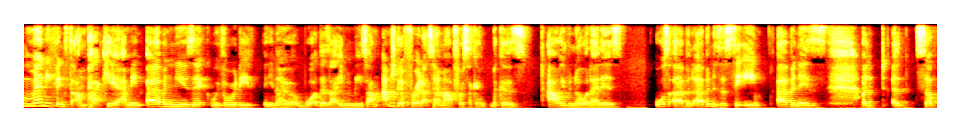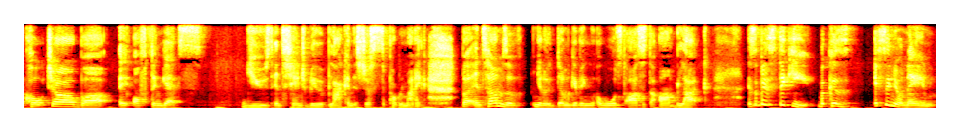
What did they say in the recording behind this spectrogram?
many things to unpack here. I mean, urban music, we've already, you know, what does that even mean? So I'm, I'm just going to throw that term out for a second because I don't even know what that is. What's urban? Urban is a city. Urban is a, a subculture, but it often gets used interchangeably with black and it's just problematic. But in terms of, you know, them giving awards to artists that aren't black, it's a bit sticky because it's in your name.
